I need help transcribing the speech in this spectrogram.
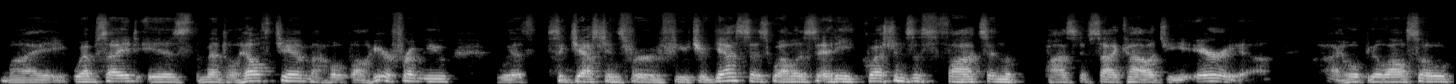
My website is the Mental Health Gym. I hope I'll hear from you with suggestions for future guests, as well as any questions and thoughts in the positive psychology area. I hope you'll also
